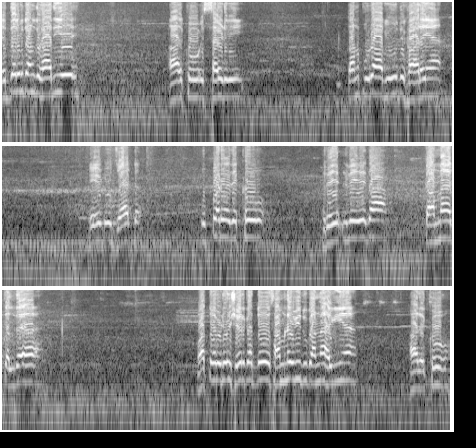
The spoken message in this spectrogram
ਇੱਧਰ ਵੀ ਤੁਹਾਨੂੰ ਦਿਖਾ ਦਈਏ ਆ ਦੇਖੋ ਇਸ ਸਾਈਡ ਵੀ। ਤੁਹਾਨੂੰ ਪੂਰਾ ਵਿਊ ਦਿਖਾ ਰਹੇ ਹਾਂ। A to Z ਉੱਪਰ ਦੇਖੋ ਰੇਲਵੇ ਦਾ ਕੰਮ ਹੈ, ਚੱਲਦਾ ਹੈ। ਵੱਧ ਤੋਂ ਵੀਡੀਓ ਸ਼ੇਅਰ ਕਰ ਦਿਓ। ਸਾਹਮਣੇ ਵੀ ਦੁਕਾਨਾਂ ਹੈਗੀਆਂ। ਆ ਦੇਖੋ।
